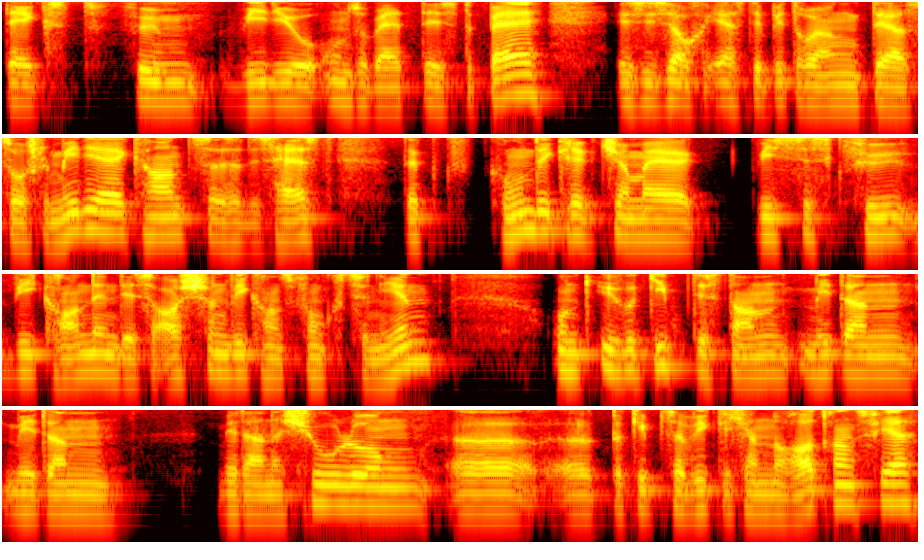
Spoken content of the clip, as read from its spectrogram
Text, Film, Video und so weiter ist dabei. Es ist auch erste Betreuung der Social Media Accounts, also das heißt, der Kunde kriegt schon mal ein gewisses Gefühl, wie kann denn das ausschauen, wie kann es funktionieren und übergibt es dann mit, ein, mit, ein, mit einer Schulung, äh, äh da gibt es ja wirklich einen Know-how-Transfer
